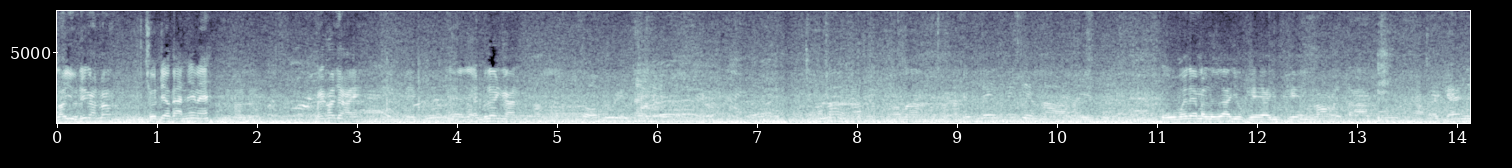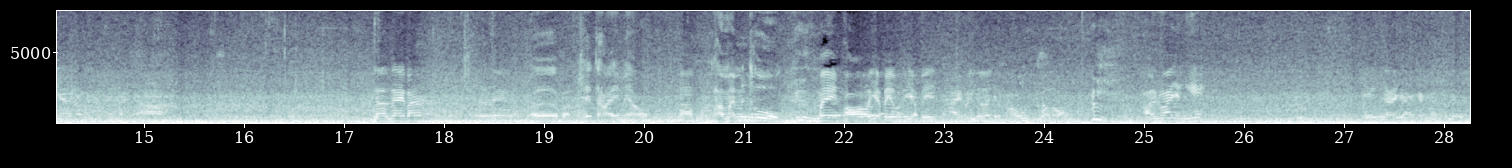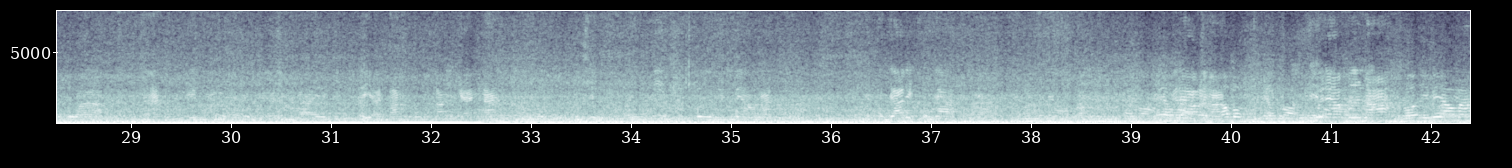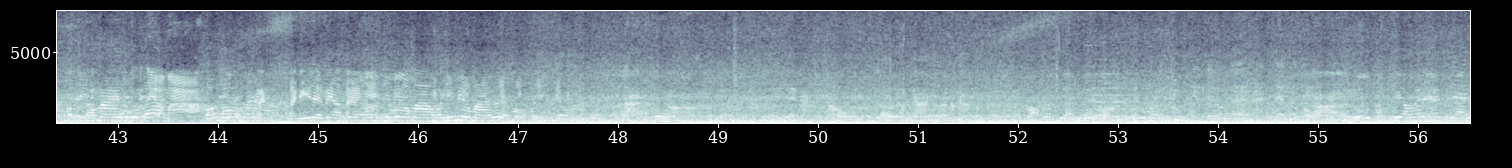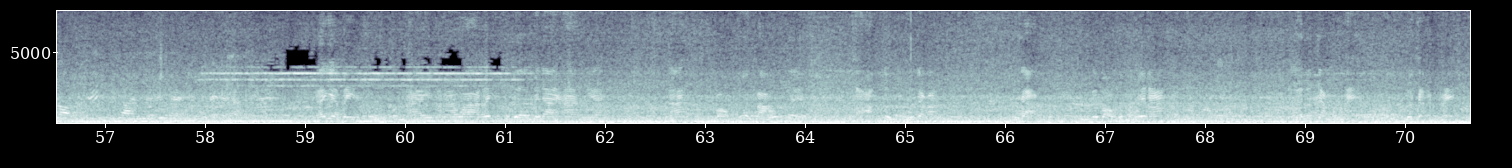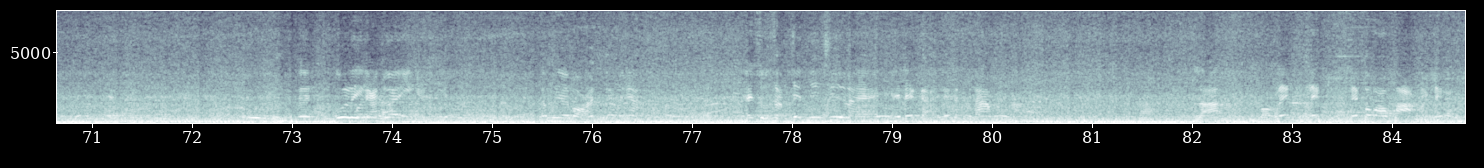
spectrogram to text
เราอยู่ด้วยกันปะชุดเดียวกันใช่ไหมไม่เข้าใจเป็นเพื่อนกันเอามาเล่นไม่เตรียมมากูไม่ได้มาเลือยูเคยูเคนอกสายตากูทำไอ้แก๊งเนี้ยทำสายตาเลิกได้ปะ เออประเทศไทยไม่เอาทำให้มันถูก ไม่พออย่าไปอย่าไปถ่ายไปเยอะเดี๋ยวเขาตัวลงเอาเป็นว่าอย่างนี้ เองอะอยากจะมาเที่ยวที่ว่านะเองมาแบบคนเดียวไปแต่อย่าตั้งตั้งแก๊งนะถึงถึงนี่ถึงปืนไม่เอานะสัญญาดิสัญญาไม่เอาไม่เอาเลยนะเขาบอกไม่ได้เอาปืนมาวันนี้ไม่เอามาวันนี้เอามาอยู่ไม่บ้านเอามาเหรอ วันนี้เลยไม่เอามาวันนี้ไม่เอามา วันนี้ไม่เอามาด้วยบอกวันนี้ไม่เอามาด้วยนะเอาเอาเอาเรื่อยๆนะเราเราทำงานก็ทำงานกับบอกเพื่อนด้วยบอกไม่รู้ไง อ่ารู้ เที่ยวไม่เป็นไรหรอกไม่ได้ไม่ได้ แล้วอย่าไปขู่คนไทยเขานะว่าเฮ้ยกูเดินไม่ได้ห้างเนี้ยนะบอกพวกเราเลยสามจุดรู้จักปะรู้จักมึงไปบอกพวกมันด้วยนะแล้วรู้จักผมไหมรู้จักผมไหมเคยพูดอะไรกันด้วยแล้วมึงจะบอกให้เรื่องอะไรเนี่ยไอ้ศูนย์สามเจ็ดนี่ชื่ออะไรไอ้เล็กอะไอ้เล็กเป็นหัวหน้ามึงเหรอละบอกเล็กเล็ก หมายเลขอะไร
